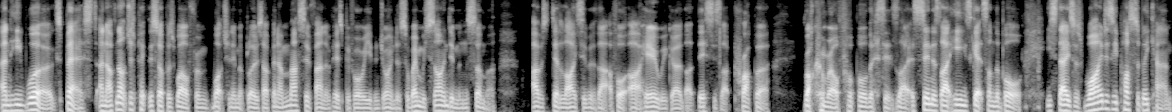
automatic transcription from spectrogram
and he works best. And I've not just picked this up as well from watching him at Blues. I've been a massive fan of his before he even joined us. So when we signed him in the summer, I was delighted with that. I thought, oh, here we go. Like this is like proper rock and roll football. This is like as soon as like he gets on the ball, he stays as wide as he possibly can,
